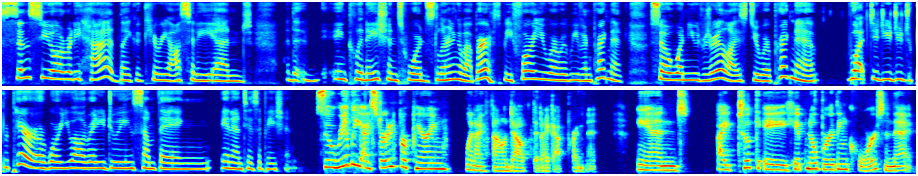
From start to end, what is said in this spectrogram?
since you already had like a curiosity and the inclination towards learning about birth before you were even pregnant, so when you realized you were pregnant, what did you do to prepare, or were you already doing something in anticipation? So, really, I started preparing when I found out that I got pregnant. And I took a hypnobirthing course, and that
